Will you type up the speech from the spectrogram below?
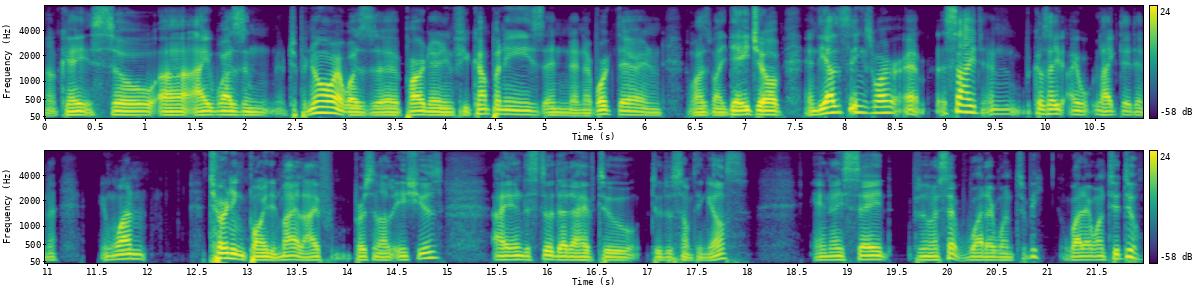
Okay, so uh, I was an entrepreneur. I was a partner in a few companies, and, and I worked there, and it was my day job. And the other things were uh, aside, and because I, I liked it. And uh, in one turning point in my life, personal issues, I understood that I have to to do something else and I said myself what I want to be, what I want to do,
